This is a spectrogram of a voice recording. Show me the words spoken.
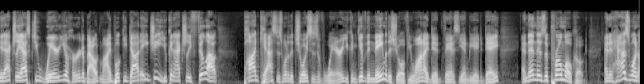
it actually asks you where you heard about mybookie.ag. You can actually fill out podcast is one of the choices of where. You can give the name of the show if you want. I did Fantasy NBA Today. And then there's a promo code. And it has one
